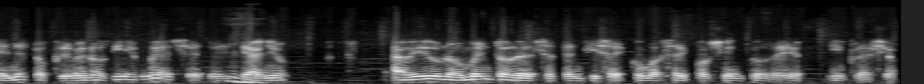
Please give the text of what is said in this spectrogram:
en estos primeros 10 meses de este año, ha habido un aumento del 76,6% de inflación.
